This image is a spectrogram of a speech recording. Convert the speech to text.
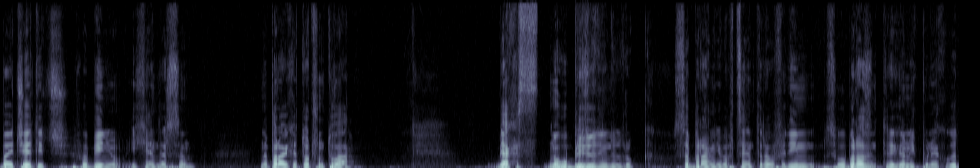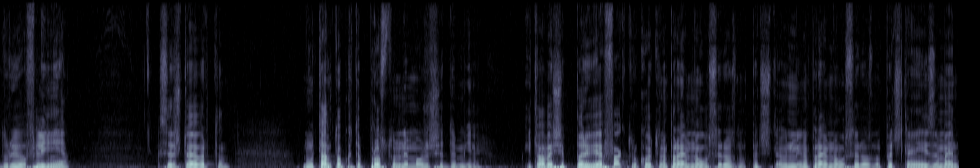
Байчетич, Фабиньо и Хендерсън, направиха точно това. Бяха много близо един до друг, събрани в центъра, в един своеобразен триъгълник, понякога дори в линия – срещу Евертън, но там топката просто не можеше да мине. И това беше първият фактор, който направи много сериозно впечатление. Ми направи много сериозно впечатление и за мен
